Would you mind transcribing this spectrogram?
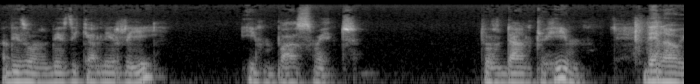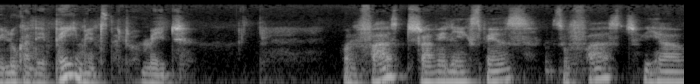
and this one was basically reimbursement. It was done to him. Then now we look at the payments that were made. On first traveling expense. So first we have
